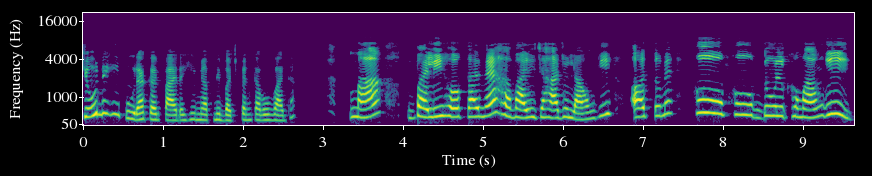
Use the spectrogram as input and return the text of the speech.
क्यों नहीं पूरा कर पा रही मैं अपने बचपन का वो वादा? माँ बली होकर मैं हवाई जहाज़ लाऊँगी और तुम्हें खूब खूब दूल घुमाऊँगी।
